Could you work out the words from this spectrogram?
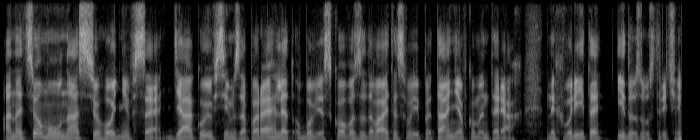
А на цьому у нас сьогодні все. Дякую всім за перегляд. Обов'язково задавайте свої питання в коментарях. Не хворійте і до зустрічі!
